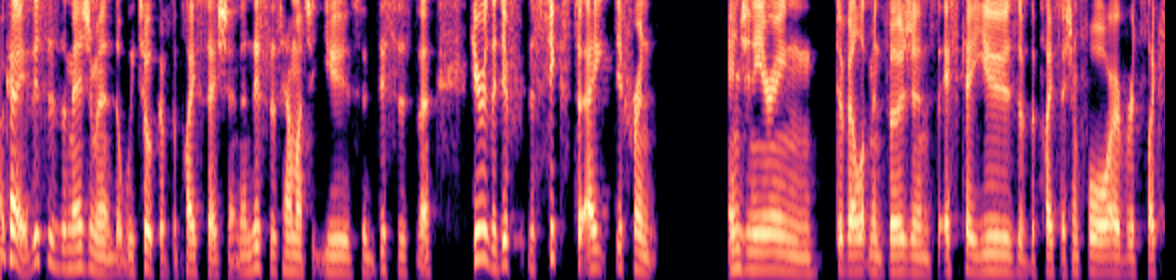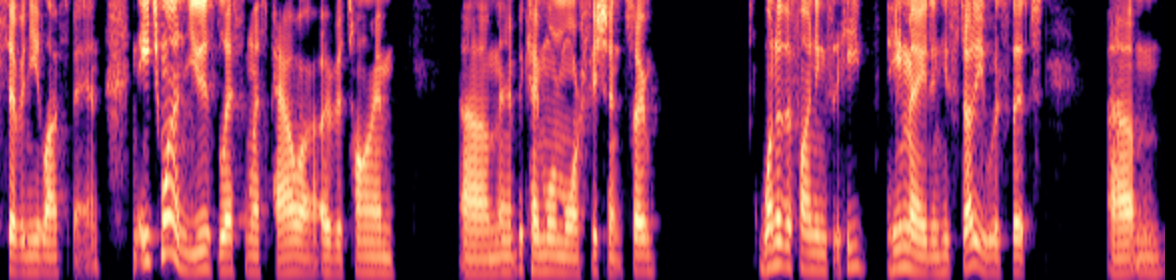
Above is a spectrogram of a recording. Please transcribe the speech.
okay, this is the measurement that we took of the PlayStation, and this is how much it used, and this is the here are the diff- the six to eight different engineering development versions, the SKUs of the PlayStation 4 over its like seven year lifespan. And each one used less and less power over time. Um, and it became more and more efficient. So one of the findings that he he made in his study was that um,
